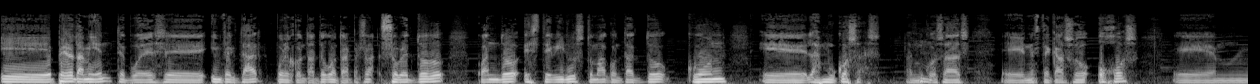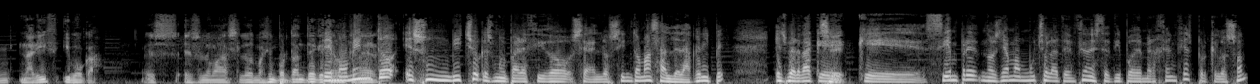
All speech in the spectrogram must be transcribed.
Eh, pero también te puedes eh, infectar por el contacto con otra persona, sobre todo cuando este virus toma contacto con eh, las mucosas, las Mm. mucosas, en este caso ojos, nariz y boca. Es, es lo más lo más importante que De que momento es un bicho que es muy parecido, o sea, en los síntomas al de la gripe. Es verdad que, Sí. que siempre nos llama mucho la atención este tipo de emergencias, porque lo son,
